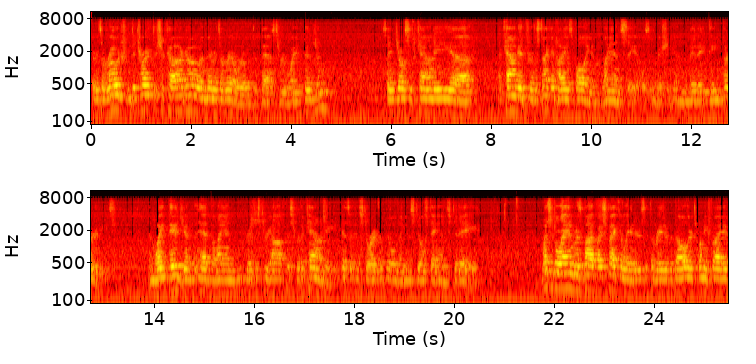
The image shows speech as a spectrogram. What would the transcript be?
There was a road from Detroit to Chicago, and there was a railroad that passed through White Pigeon. St. Joseph County uh, accounted for the second highest volume of land sales in Michigan in the mid-1830s. And White Pigeon had the land registry office for the county. It's a historical building and still stands today. Much of the land was bought by speculators at the rate of a dollar twenty-five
